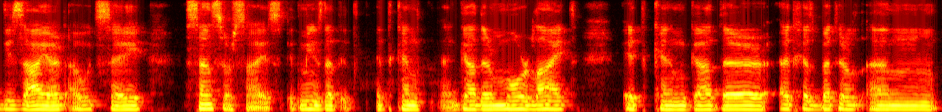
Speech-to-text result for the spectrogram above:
desired, I would say, sensor size. It means that it, it can gather more light. It can gather. It has better um,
